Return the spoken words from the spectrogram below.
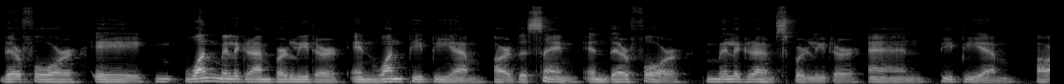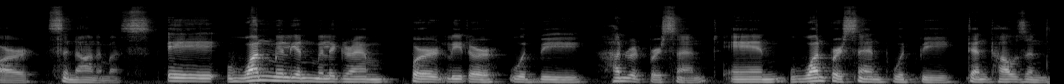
Therefore, a one milligram per liter and one ppm are the same, and therefore milligrams per liter and ppm are synonymous. A 1 million milligram per liter would be 100%, and 1% would be 10,000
